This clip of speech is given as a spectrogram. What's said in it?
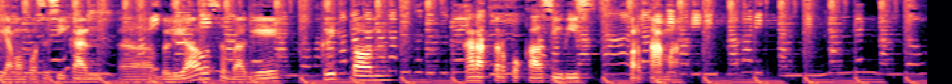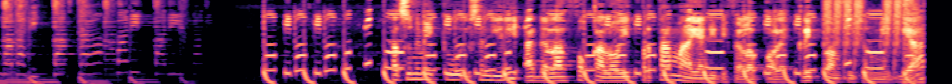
Yang memposisikan uh, beliau sebagai Krypton karakter vokal series pertama. Hatsune Miku sendiri adalah Vocaloid pertama yang didevelop oleh Krypton Future Media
